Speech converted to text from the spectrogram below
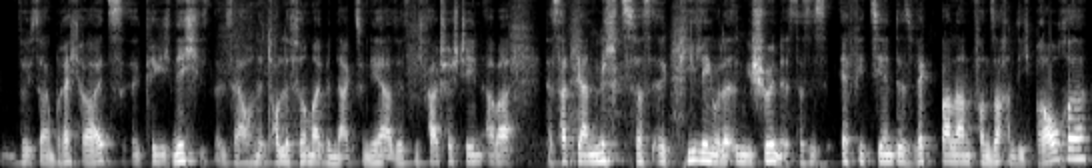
würde ich sagen, Brechreiz, äh, kriege ich nicht. Das ist ja auch eine tolle Firma, ich bin der Aktionär, also jetzt nicht falsch verstehen, aber das hat ja nichts, was appealing oder irgendwie schön ist. Das ist effizientes Wegballern von Sachen, die ich brauche.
